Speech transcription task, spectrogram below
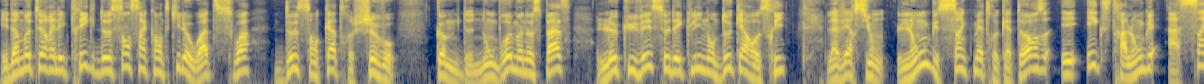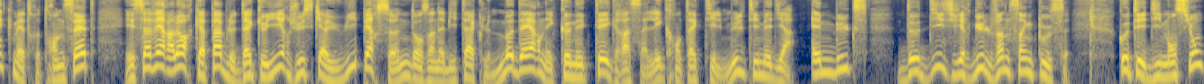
et d'un moteur électrique de 150 kW, soit 204 chevaux. Comme de nombreux monospaces, le QV se décline en deux carrosseries, la version longue 5,14 m et extra longue à 5,37 m et s'avère alors capable d'accueillir jusqu'à 8 personnes dans un habitacle moderne et connecté grâce à l'écran tactile multimédia MBUX de 10,25 pouces. Côté dimension,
